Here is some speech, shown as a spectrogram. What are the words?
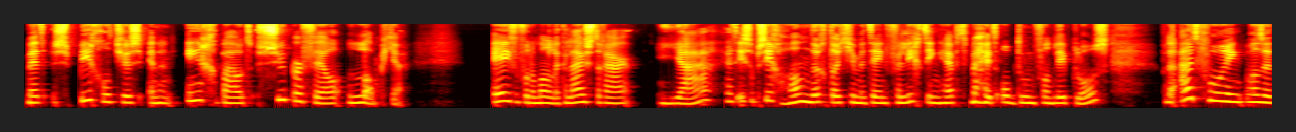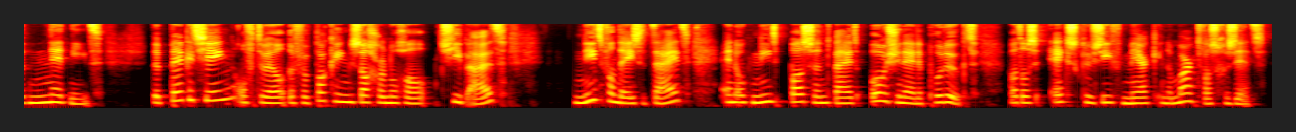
met spiegeltjes en een ingebouwd supervel lampje. Even voor de mannelijke luisteraar. Ja, het is op zich handig dat je meteen verlichting hebt bij het opdoen van lipgloss, maar de uitvoering was het net niet. De packaging, oftewel de verpakking, zag er nogal cheap uit. Niet van deze tijd en ook niet passend bij het originele product, wat als exclusief merk in de markt was gezet.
